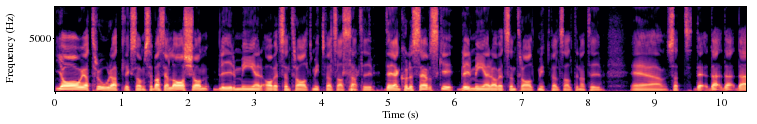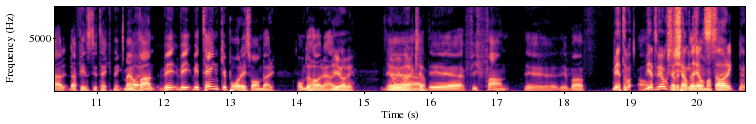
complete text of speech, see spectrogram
Ja, och jag tror att liksom Sebastian Larsson blir mer av ett centralt mittfältsalternativ. Dejan Kulusevski blir mer av ett centralt mittfältsalternativ. Eh, så att det, där, där, där, där finns det ju täckning. Men Ja. fan, vi, vi, vi tänker på dig Svanberg, om du hör det här. Det gör vi. Det gör vi Eh, verkligen. Det är, fy fan, det, det är bara... Vet du, Ja, vet du vad jag också jag kände helt starkt nu?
